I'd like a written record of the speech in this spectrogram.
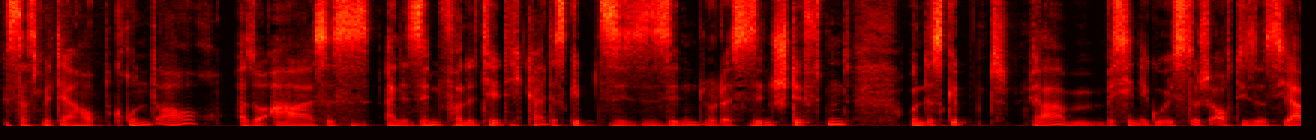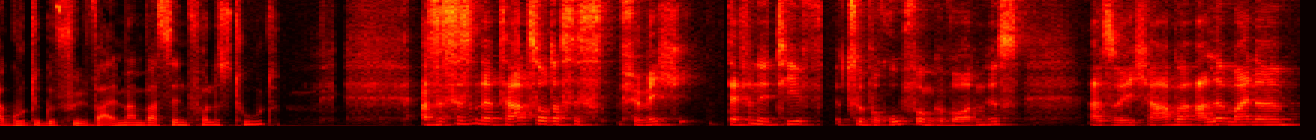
Ist das mit der Hauptgrund auch? Also A, es ist eine sinnvolle Tätigkeit, es gibt Sinn oder es ist sinnstiftend und es gibt ja ein bisschen egoistisch auch dieses ja gute Gefühl, weil man was Sinnvolles tut. Also es ist in der Tat so, dass es für mich definitiv zur Berufung geworden ist. Also ich habe alle meine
